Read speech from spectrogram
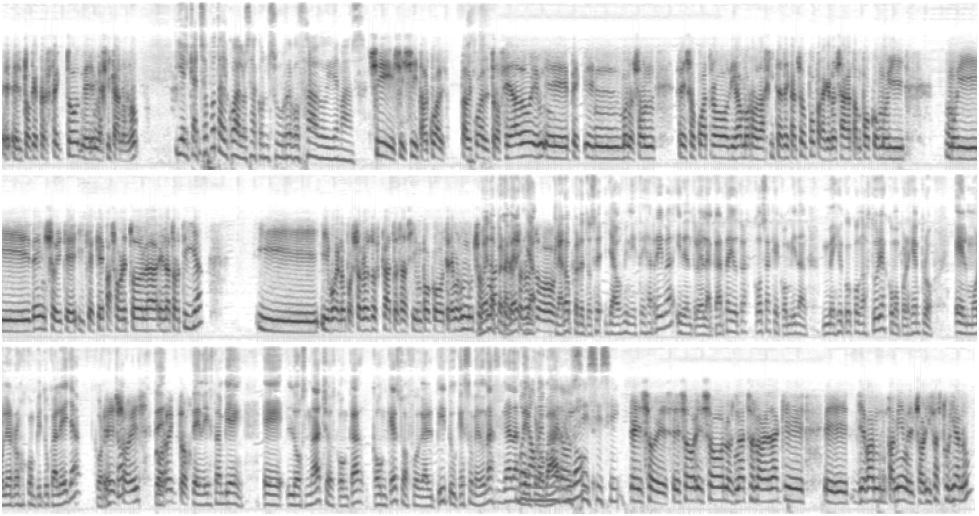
el toque perfecto de mexicano, ¿no? Y el cachopo tal cual, o sea, con su rebozado y demás. Sí, sí, sí, tal cual, tal cual, troceado en, eh, en- bueno, son tres o cuatro, digamos, rodajitas de cachopo para que no se haga tampoco muy muy denso y que, y que quepa sobre todo en la, en la tortilla. Y, y bueno, pues son los dos platos así un poco, tenemos muchos Bueno, más, pero a pero ver, son los ya- dos. claro, pero entonces ya os vinisteis arriba y dentro de la carta hay otras cosas que combinan México con Asturias, como por ejemplo el mole rojo con pitucaleya, ¿correcto? Eso es, Te- correcto. Tenéis también eh, los nachos con, ca- con queso a fuego al pitu, que eso me da unas ganas Bueno, de me muero. probarlo. Sí, sí, sí. Eso es, eso, eso, los nachos, la verdad que eh, llevan también el chorizo asturiano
